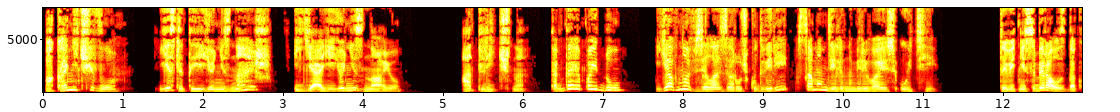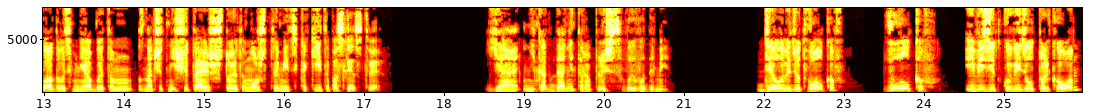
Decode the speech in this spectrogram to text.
Пока ничего. Если ты ее не знаешь, я ее не знаю. Отлично. Тогда я пойду. Я вновь взялась за ручку двери, в самом деле намереваясь уйти. Ты ведь не собиралась докладывать мне об этом, значит, не считаешь, что это может иметь какие-то последствия? Я никогда не тороплюсь с выводами. Дело ведет Волков? Волков. И визитку видел только он?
